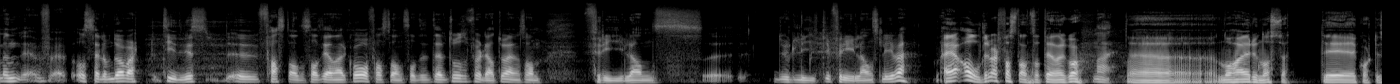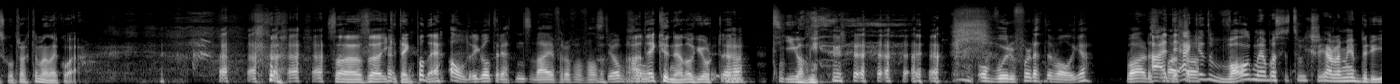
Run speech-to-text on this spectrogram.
men, og selv om du har vært tidvis eh, fast ansatt i NRK og fast ansatt i TV 2, så føler jeg at du er en sånn frilans... eh, Du liker frilanslivet. Jeg har aldri vært fast ansatt i NRK. Nei. Eh, nå har jeg runda 70 korttidskontrakter med NRK, jeg. så, så ikke tenk på det. Aldri gått rettens vei for å få fast jobb. Nei, det kunne jeg nok gjort Ja. ti ganger. Og hvorfor dette valget? Hva er det Nei, som det er så... ikke et valg, men jeg bare synes det virker så jævla mye bry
